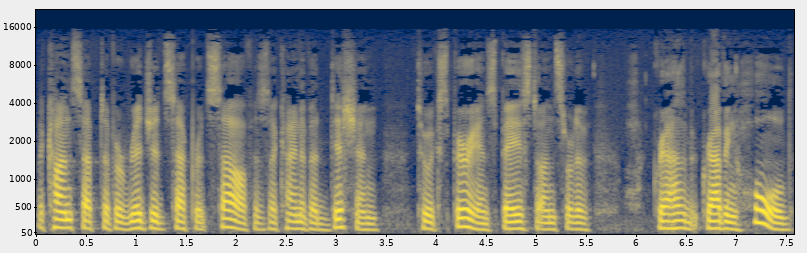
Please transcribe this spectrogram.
the concept of a rigid separate self, is a kind of addition to experience based on sort of grab, grabbing hold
